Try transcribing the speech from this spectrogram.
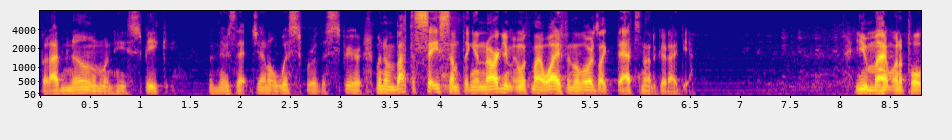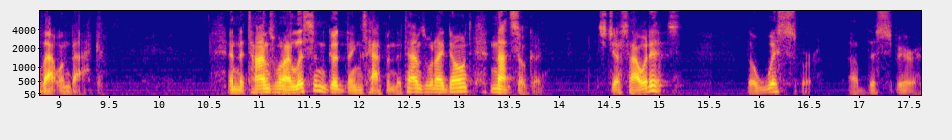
But I've known when He's speaking. When there's that gentle whisper of the Spirit. When I'm about to say something in an argument with my wife, and the Lord's like, that's not a good idea. You might want to pull that one back. And the times when I listen, good things happen. The times when I don't, not so good. It's just how it is. The whisper of the Spirit.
